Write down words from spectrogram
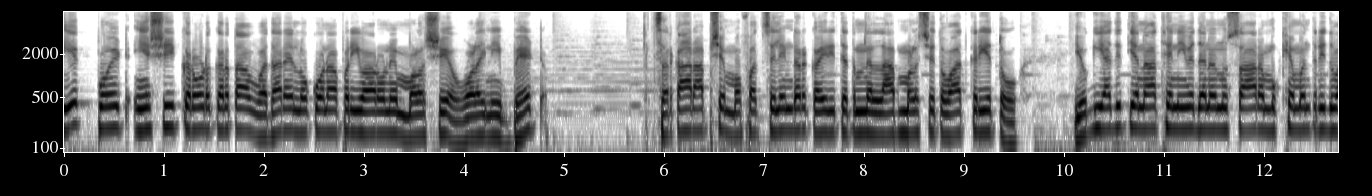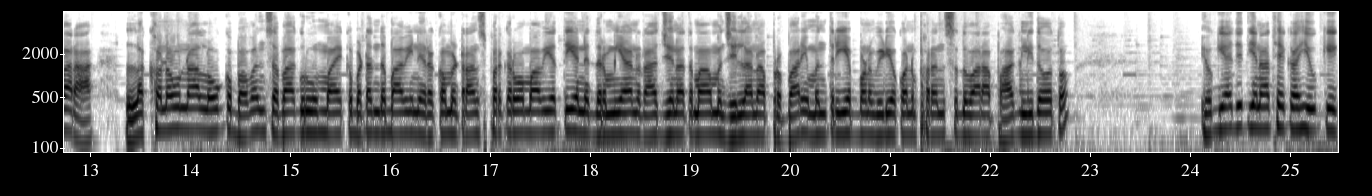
એક પોઈન્ટ એંશી કરોડ કરતાં વધારે લોકોના પરિવારોને મળશે હોળીની ભેટ. સરકાર આપશે મફત સિલિન્ડર. કઈ રીતે તમને લાભ મળશે તો વાત કરીએ તો યોગી આદિત્યનાથે નિવેદન અનુસાર મુખ્યમંત્રી દ્વારા લખનૌના લોકભવન સભાગૃહમાં એક બટન દબાવીને રકમ ટ્રાન્સફર કરવામાં આવી હતી અને દરમિયાન રાજ્યના તમામ જિલ્લાના પ્રભારી મંત્રીએ પણ વીડિયો કોન્ફરન્સ દ્વારા ભાગ લીધો હતો. યોગી આદિત્યનાથે કહ્યું કે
